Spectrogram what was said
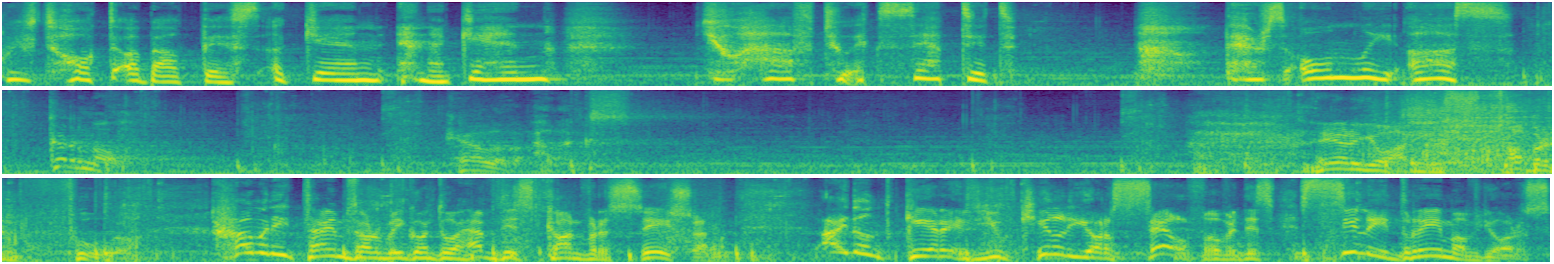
We've talked about this again and again. You have to accept it. There's only us. Colonel! Hello, Alex. There you are, you stubborn fool. How many times are we going to have this conversation? I don't care if you kill yourself over this silly dream of yours,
